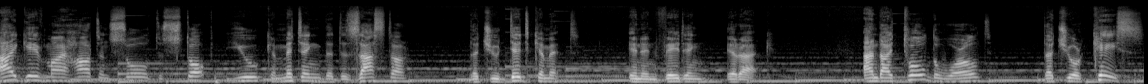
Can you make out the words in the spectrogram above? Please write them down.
I gave my heart and soul to stop you committing the disaster that you did commit in invading Iraq. And I told the world that your case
